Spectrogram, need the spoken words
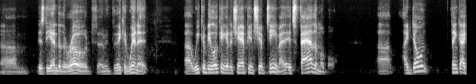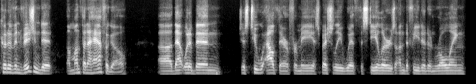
um, is the end of the road. I mean, they could win it. Uh, we could be looking at a championship team. It's fathomable. Uh, I don't think I could have envisioned it a month and a half ago. Uh, that would have been just too out there for me, especially with the Steelers undefeated and rolling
